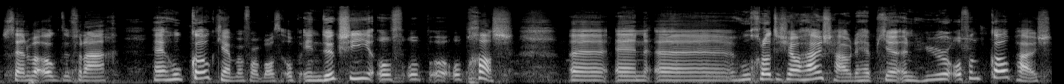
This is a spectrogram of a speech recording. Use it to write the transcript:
stellen we ook de vraag: hè, hoe kook jij bijvoorbeeld? Op inductie of op, uh, op gas? Uh, en hoe groot is jouw huishouden? Heb je een huur- of een koophuis?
